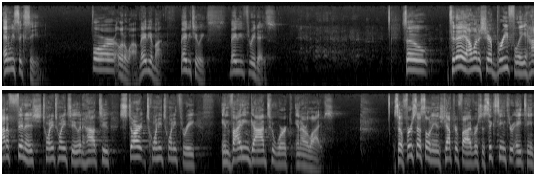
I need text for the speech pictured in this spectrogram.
And we succeed for a little while, maybe a month, maybe two weeks, maybe three days. so, today I want to share briefly how to finish 2022 and how to start 2023 inviting God to work in our lives. So, 1 Thessalonians chapter 5, verses 16 through 18.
